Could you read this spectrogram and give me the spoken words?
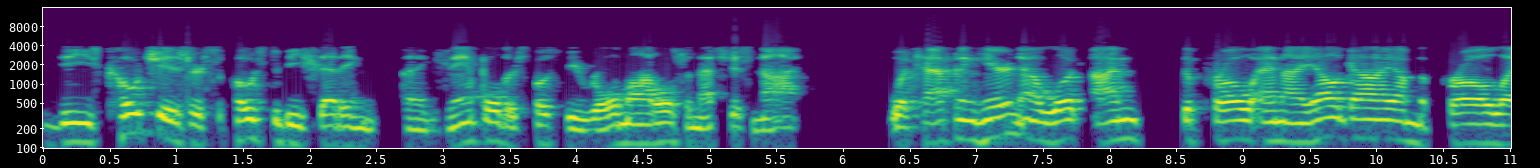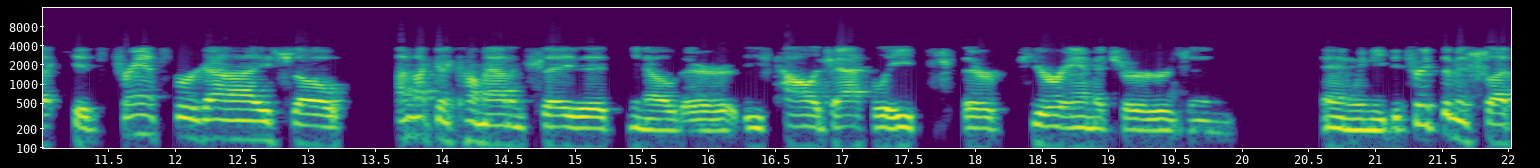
these coaches are supposed to be setting an example. They're supposed to be role models, and that's just not what's happening here. Now, look, I'm the pro NIL guy. I'm the pro let kids transfer guy. So I'm not going to come out and say that you know they're these college athletes. They're pure amateurs, and and we need to treat them as such.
